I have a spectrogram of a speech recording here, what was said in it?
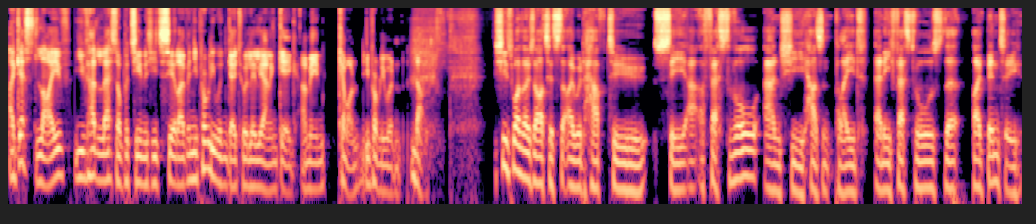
I guess, live? You've had less opportunity to see it live, and you probably wouldn't go to a Lily Allen gig. I mean, come on, you probably wouldn't. No. She's one of those artists that I would have to see at a festival, and she hasn't played any festivals that I've been to.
